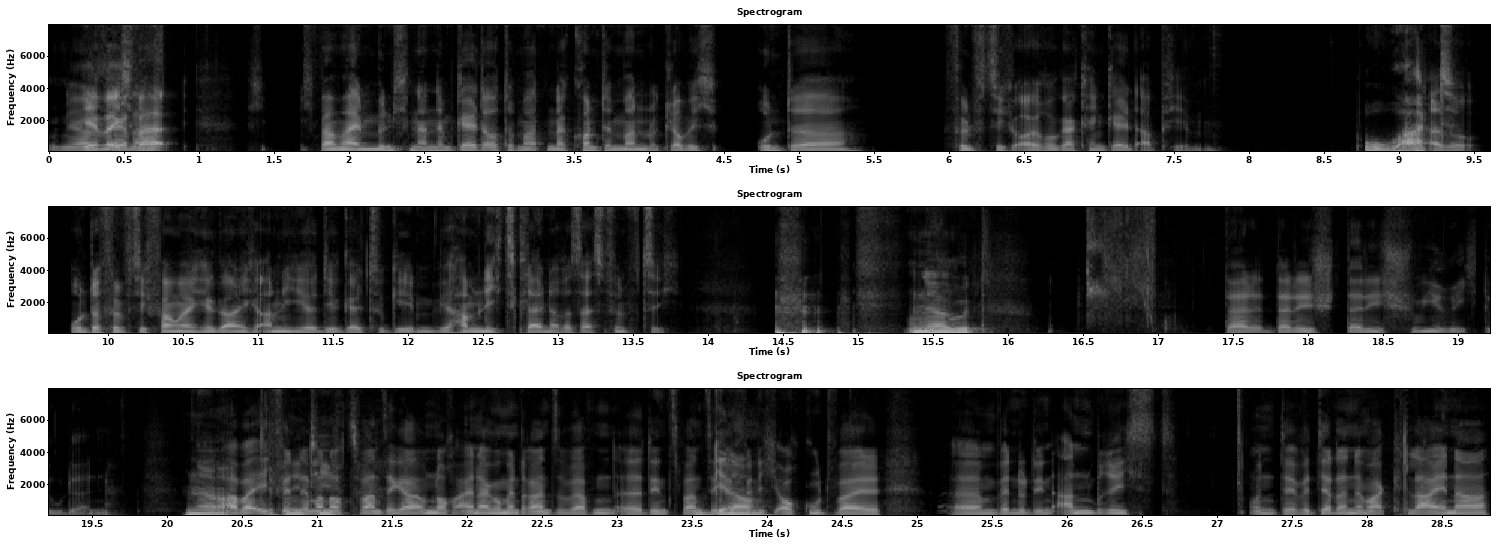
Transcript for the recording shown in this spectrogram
Ja, weil sehr ich war, ich, ich war mal in München an dem Geldautomaten, da konnte man, glaube ich, unter 50 Euro gar kein Geld abheben. Oh, what? Also unter 50 fangen wir hier gar nicht an, hier dir Geld zu geben. Wir haben nichts kleineres als 50. ja, gut. Das, das, ist, das ist schwierig, du dann. Ja, Aber ich finde immer noch definitiv. 20er, um noch ein Argument reinzuwerfen, äh, den 20er Genau. finde ich auch gut, weil ähm, wenn du den anbrichst und der wird ja dann immer kleiner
